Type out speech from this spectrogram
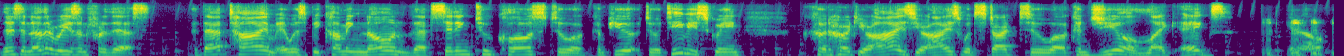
There's another reason for this. At that time, it was becoming known that sitting too close to a computer to a TV screen could hurt your eyes. Your eyes would start to uh, congeal like eggs. You know.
